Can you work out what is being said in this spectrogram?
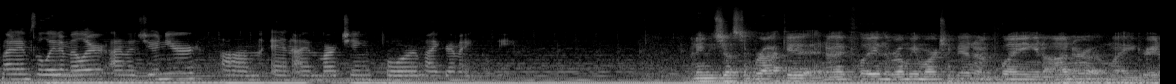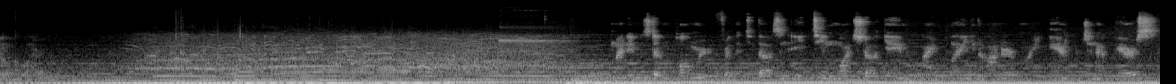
My name is Aleda Miller. I'm a junior um, and I'm marching for my Grandma Ingleby. My name is Justin Brockett and I play in the Romeo Marching Band and I'm playing in honor of my great uncle name is Devin Palmer. For the 2018 Watchdog game, I'm playing in honor of my aunt, Jeanette Paris.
